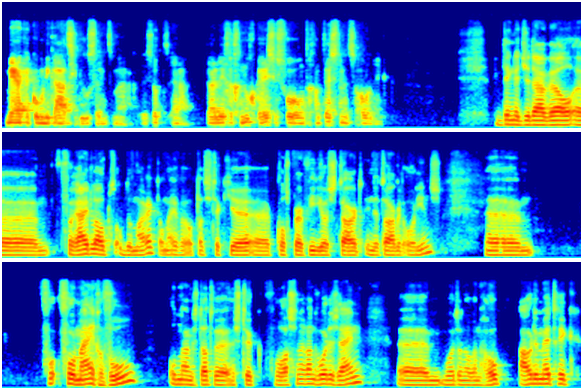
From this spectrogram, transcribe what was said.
merk- en communicatiedoelstelling te maken. Dus dat, ja, daar liggen genoeg cases voor om te gaan testen met z'n allen, denk ik. Ik denk dat je daar wel uh, vooruit loopt op de markt, om even op dat stukje uh, kost per video start in de target audience. Uh, voor, voor mijn gevoel, ondanks dat we een stuk volwassener aan het worden zijn, ehm, wordt er nog een hoop oude metric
